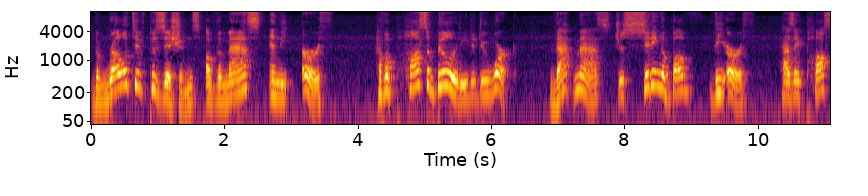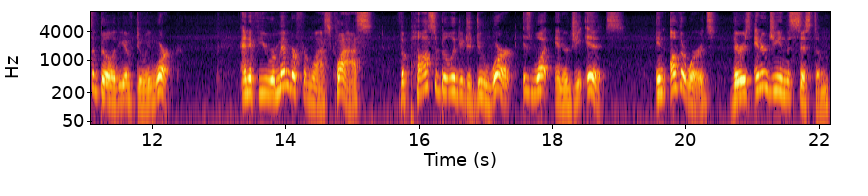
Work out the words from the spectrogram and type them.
the relative positions of the mass and the earth have a possibility to do work. That mass just sitting above the earth has a possibility of doing work. And if you remember from last class, the possibility to do work is what energy is. In other words, there is energy in the system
